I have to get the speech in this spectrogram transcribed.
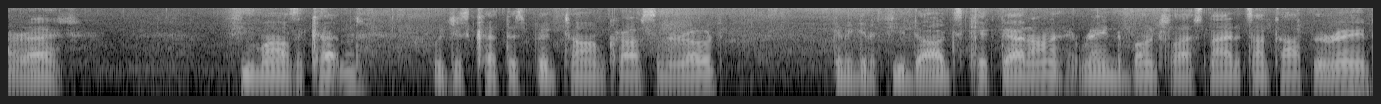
All right. A few miles of cutting. We just cut this big tom crossing the road. Gonna get a few dogs kicked out on it. It rained a bunch last night. It's on top of the rain.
